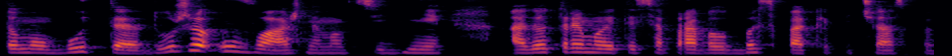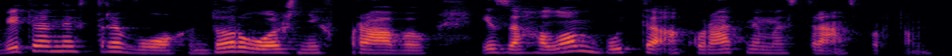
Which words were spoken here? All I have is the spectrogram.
Тому будьте дуже уважними в ці дні, дотримуйтеся правил безпеки під час повітряних тривог, дорожніх правил і загалом будьте акуратними з транспортом.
